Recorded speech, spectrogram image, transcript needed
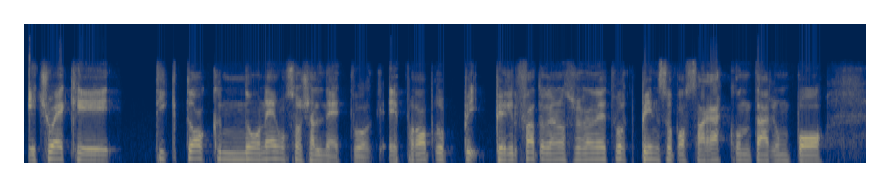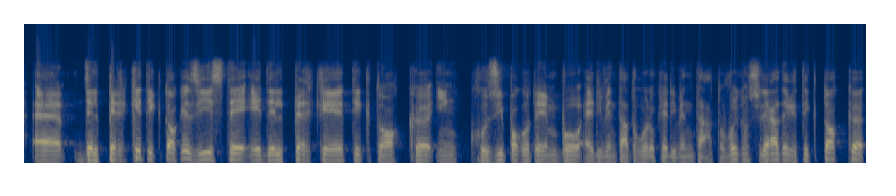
e cioè che TikTok non è un social network e proprio pe- per il fatto che è un social network penso possa raccontare un po' eh, del perché TikTok esiste e del perché TikTok in così poco tempo è diventato quello che è diventato. Voi considerate che TikTok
